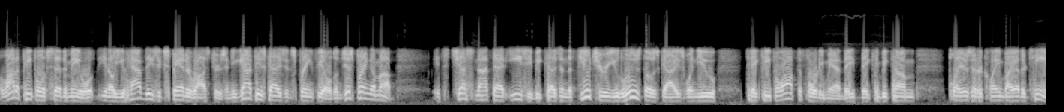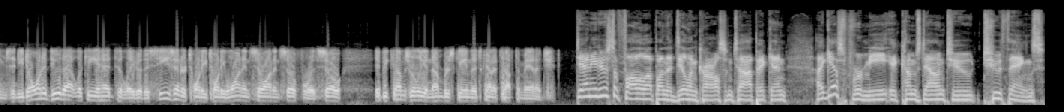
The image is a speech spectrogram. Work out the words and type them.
a lot of people have said to me, well, you know, you have these expanded rosters and you got these guys in Springfield and just bring them up. It's just not that easy because in the future you lose those guys when you take people off the 40 man. They they can become players that are claimed by other teams, and you don't want to do that looking ahead to later this season or 2021 and so on and so forth. So it becomes really a numbers game that's kind of tough to manage. Danny, just to follow up on the Dylan Carlson topic, and I guess for me, it comes down to two things.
